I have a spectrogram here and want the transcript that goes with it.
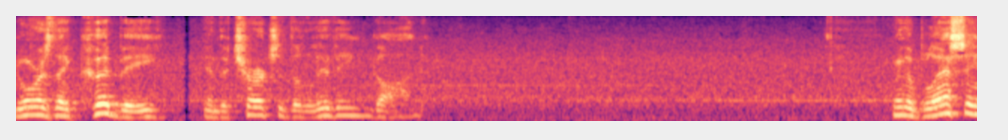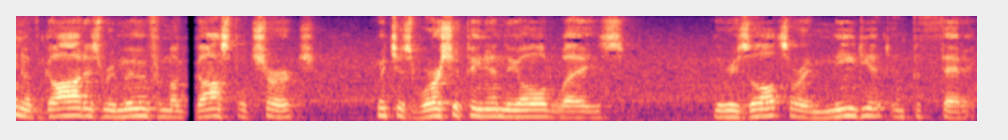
nor as they could be in the church of the living God. When the blessing of God is removed from a gospel church, which is worshiping in the old ways, the results are immediate and pathetic.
